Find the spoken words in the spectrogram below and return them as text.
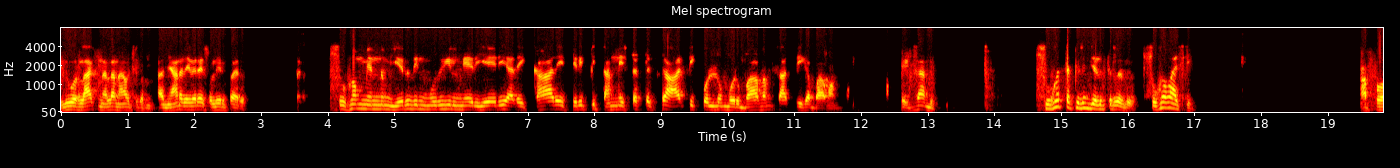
இது ஒரு லாக் நல்லா நான் வச்சுக்கிறேன் அது ஞானதேவரே சொல்லியிருப்பாரு. சுகம் என்னும் எருதின் முருகில் மேறி ஏறி அதை காதை திருப்பி தன் இஷ்டத்துக்கு கொள்ளும் ஒரு பாவம் சாத்விக பாவம். எக்ஸாம்பிள் சுகத்தை பிரிஞ்சு எழுத்துறது சுகவாசி. அப்போ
